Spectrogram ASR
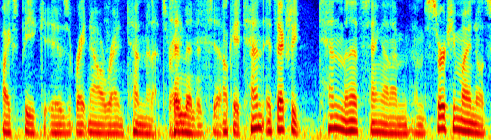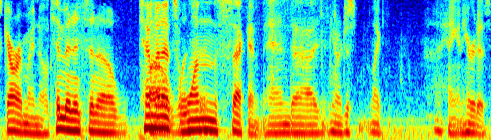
Pikes Peak is right now around ten minutes. Right? 10 minutes, yeah. Okay, ten. It's actually ten minutes. Hang on, I'm I'm searching my notes, scouring my notes. 10 minutes in a 10 uh, minutes one second, and uh, you know just like hang on here it is.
